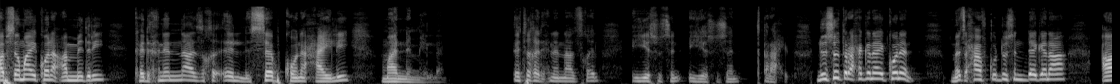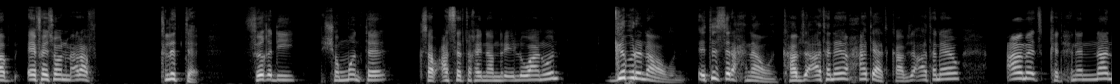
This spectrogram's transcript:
ኣብ ሰማይ ኮነ ኣብ ምድሪ ከድሕነና ዝኽእል ሰብ ኮነ ሓይሊ ማንም የለን እቲ ከድሕነና ዝኽእል ኢየሱስን ኢየሱስን ጥራሕ እዩ ንሱ ጥራሕ ግን ኣይኮነን መፅሓፍ ቅዱስ እንደገና ኣብ ኤፌሶን ምዕራፍ ክልተ፣ ፍቕዲ ሸሞንተ ክሳብ ዓሰርተ ከይድና ኣብ ንርእየሉ እዋን እውን፣ ግብርና እውን እቲ ስራሕና እውን ካብ ዝኣተናዮ ሓጢኣት ካብ ዝኣተናዮ ዓመጽ ከድሕነናን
